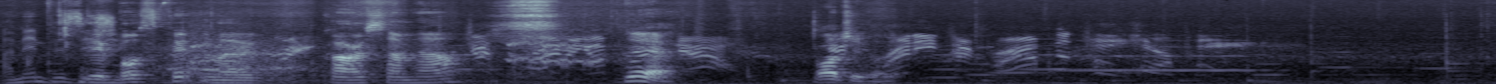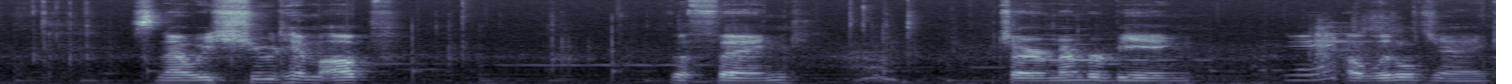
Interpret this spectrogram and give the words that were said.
I'm in They both fit in the car somehow. Yeah, logically. Ready to grab the tow harpoon. So now we shoot him up the thing, which I remember being a little jank.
